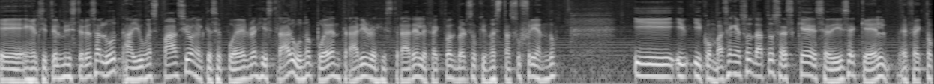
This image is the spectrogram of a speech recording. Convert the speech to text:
Eh, en el sitio del Ministerio de Salud hay un espacio en el que se puede registrar, uno puede entrar y registrar el efecto adverso que uno está sufriendo. Y, con base en esos datos es que se dice que el efecto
